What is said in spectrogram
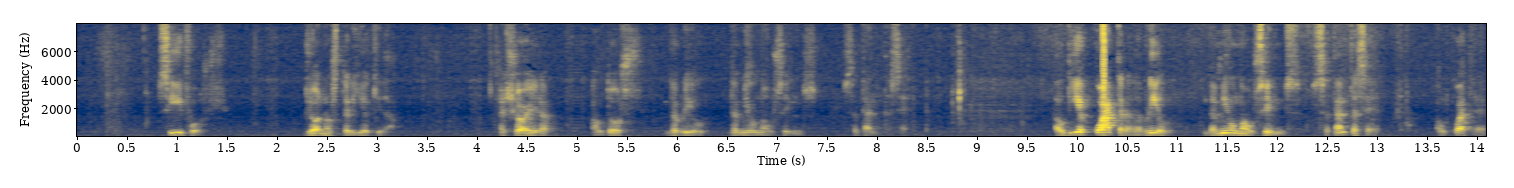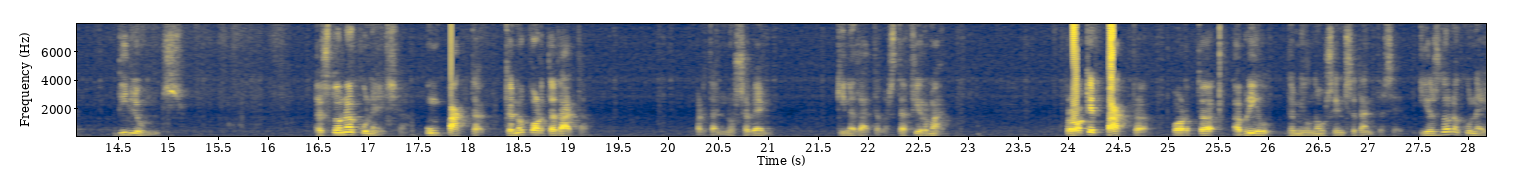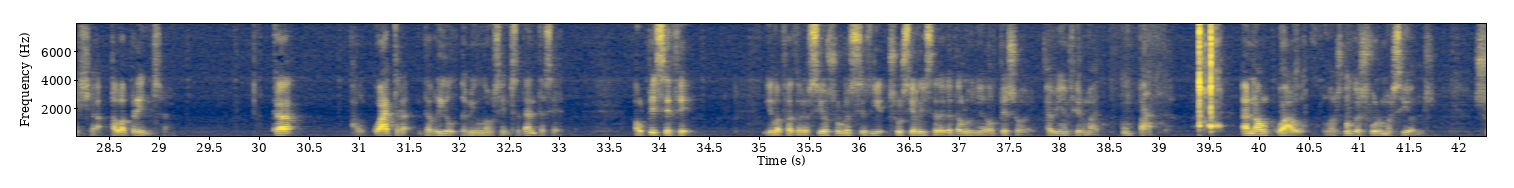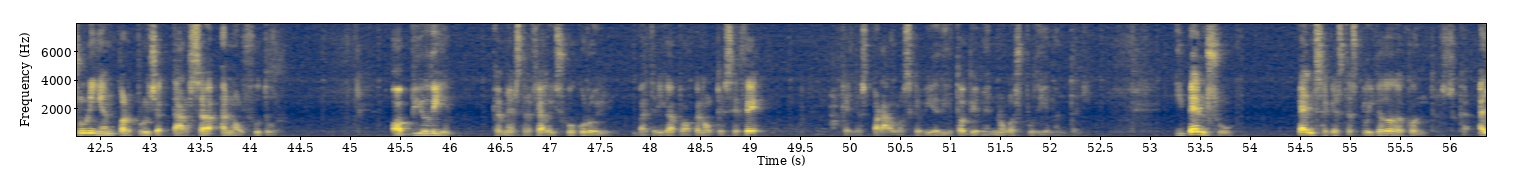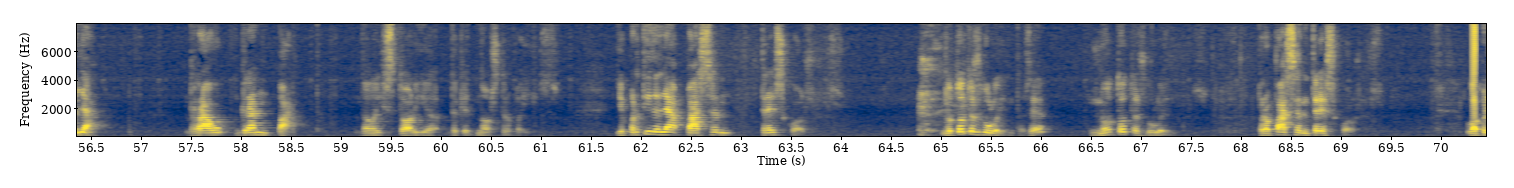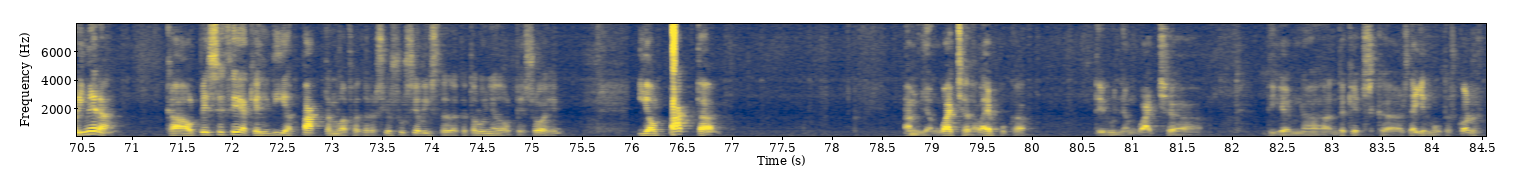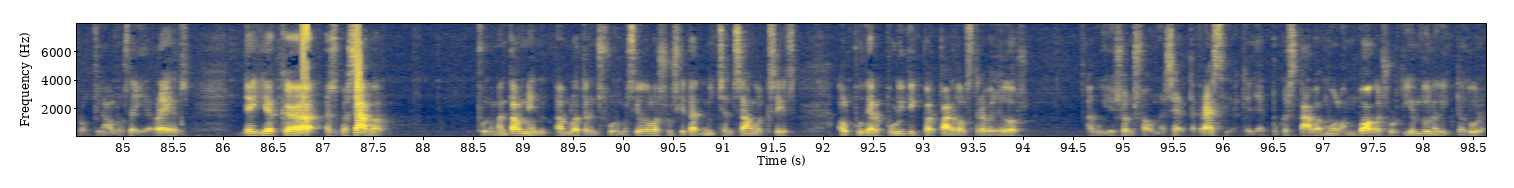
Si hi fos, jo no estaria aquí dalt. Això era el 2 d'abril de 1977. El dia 4 d'abril de 1977, el 4, dilluns, es dona a conèixer un pacte que no porta data, per tant no sabem quina data va estar firmat, però aquest pacte porta abril de 1977 i es dona a conèixer a la premsa que el 4 d'abril de 1977 el PSC i la Federació Socialista de Catalunya del PSOE havien firmat un pacte en el qual les dues formacions s'unien per projectar-se en el futur. Òbvio dir que mestre Fèlix Cucurull va trigar poc en el PSC. Aquelles paraules que havia dit, òbviament, no les podia mantenir. I penso, pensa aquest explicador de contes, que allà rau gran part de la història d'aquest nostre país. I a partir d'allà passen tres coses. No totes dolentes, eh? No totes dolentes. Però passen tres coses. La primera, que el PSC aquell dia pacta amb la Federació Socialista de Catalunya del PSOE i el pacte, amb llenguatge de l'època, era un llenguatge, diguem-ne, d'aquests que es deien moltes coses, però al final no es deia res, deia que es basava fonamentalment amb la transformació de la societat mitjançant l'accés al poder polític per part dels treballadors. Avui això ens fa una certa gràcia. Aquella època estava molt en boga, sortíem d'una dictadura.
